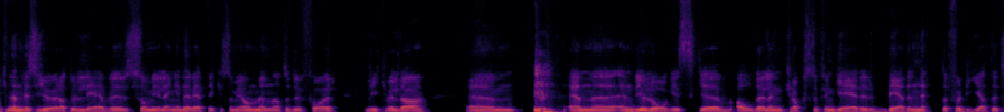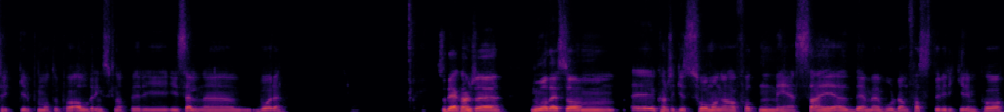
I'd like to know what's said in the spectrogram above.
ikke nødvendigvis gjør at du lever så mye lenger, det vet vi ikke så mye om, men at du får likevel da eh, en, en, biologisk eh, alder eller en kropp som fungerer bedre nettopp fordi at det trykker på, en måte på aldringsknapper i, i cellene våre. Så det er kanskje noe av det som eh, kanskje ikke så mange har fått med seg, det med hvordan faste virker inn på,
